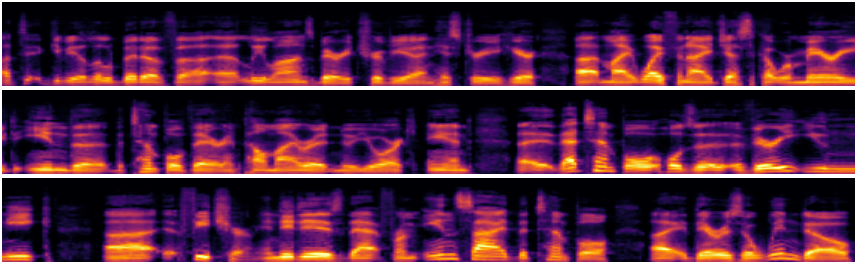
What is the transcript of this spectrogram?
I'll t- give you a little bit of uh, uh, Lee Lonsberry trivia and history here. Uh, my wife and I, Jessica, were married in the, the temple there in Palmyra, New York, and uh, that temple holds a, a very unique uh, feature, and it is that from inside the temple uh, there is a window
